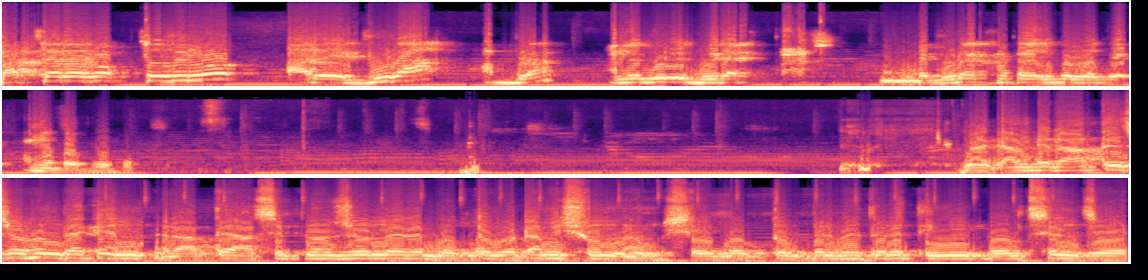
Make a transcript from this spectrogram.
বাচ্চারা রক্ত দিল, আর এই বুড়া আবরা আমি বলি বুড়া কাজ বুড়া খাটাই গুলো দিয়ে ক্ষমতা ভোগ না কালকে রাতে যখন দেখেন রাতে আসিফ নজরুলের বক্তব্যটা আমি শুনলাম সেই বক্তব্যের ভেতরে তিনি বলছেন যে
